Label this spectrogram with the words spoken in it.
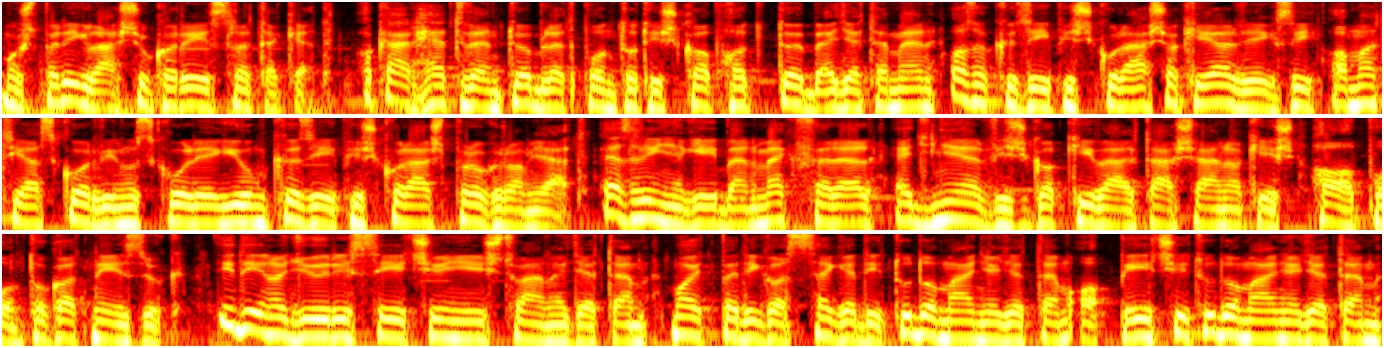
Most pedig lássuk a részleteket. Akár 70 többletpontot is kaphat több egyetemen az a középiskolás, aki elvégzi a Matthias Corvinus Kollégium középiskolás programját. Ez lényegében megfelel egy nyelvvizsga kiváltásának is, ha a pontokat nézzük. Idén a Győri Széchenyi István Egyetem, majd pedig a Szegedi Tudományegyetem, a Pécsi Tudományegyetem,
